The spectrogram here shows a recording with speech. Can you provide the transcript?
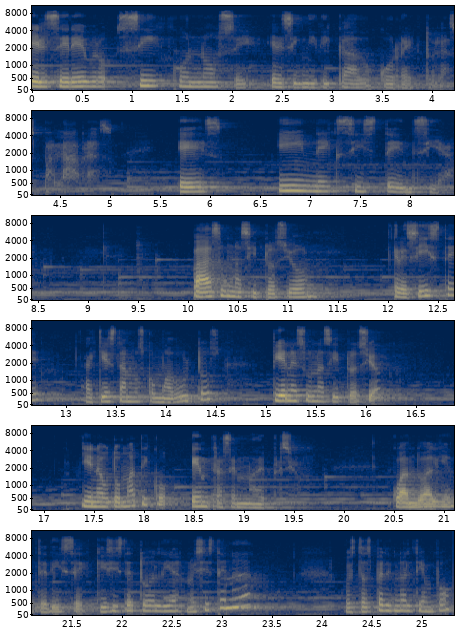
El cerebro sí conoce el significado correcto de las palabras. Es inexistencia. Pasa una situación, creciste, aquí estamos como adultos, tienes una situación y en automático entras en una depresión. Cuando alguien te dice, ¿qué hiciste todo el día? ¿No hiciste nada? ¿O estás perdiendo el tiempo?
